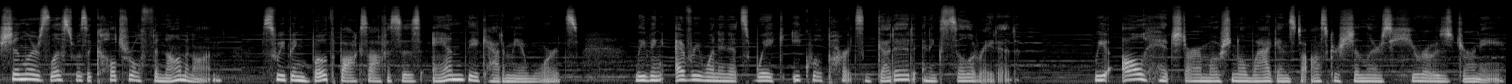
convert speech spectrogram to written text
Schindler's List was a cultural phenomenon, sweeping both box offices and the Academy Awards leaving everyone in its wake equal parts gutted and exhilarated. We all hitched our emotional wagons to Oskar Schindler's hero's journey,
